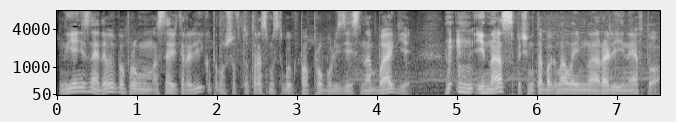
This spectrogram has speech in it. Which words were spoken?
Ну, я не знаю, давай попробуем оставить ролику Потому что в тот раз мы с тобой попробовали здесь на баге. И нас почему-то обогнало именно раллийное авто.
